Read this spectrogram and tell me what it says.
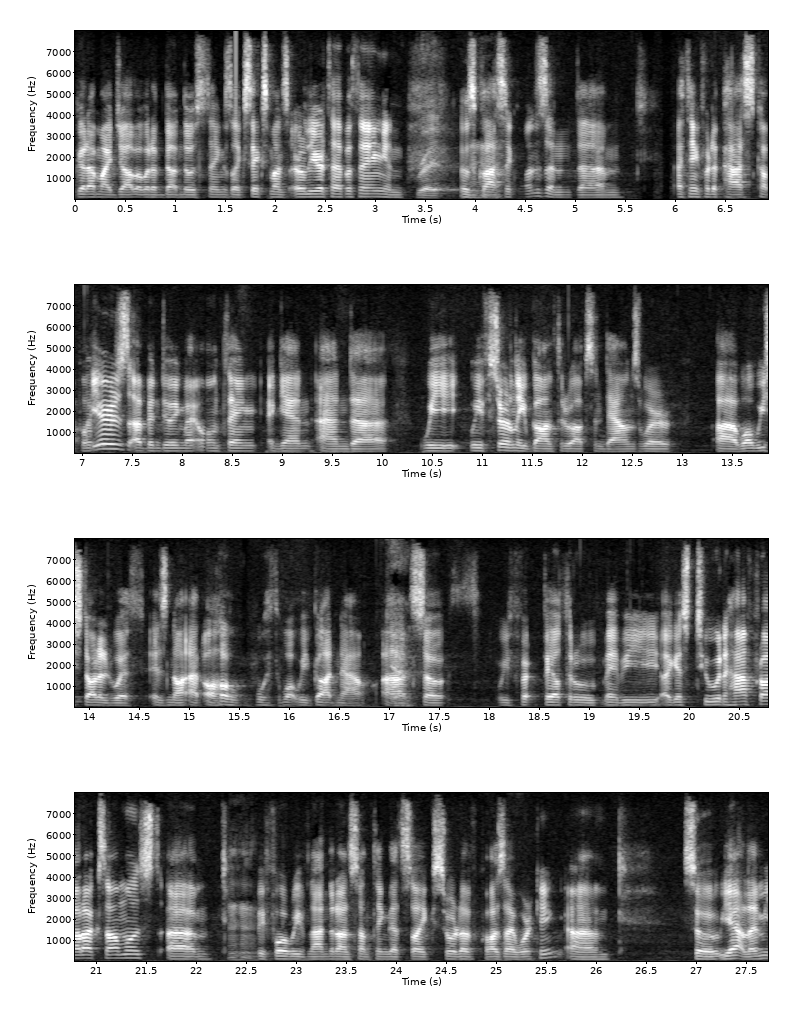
good at my job i would have done those things like six months earlier type of thing and Right. those classic ones. And um, I think for the past couple of years, I've been doing my own thing again, and uh, we we've certainly gone through ups and downs where uh, what we started with is not at all with what we've got now. Yeah. Um, so we f- failed through maybe I guess two and a half products almost um, before we've landed on something that's like sort of quasi working. Um, so yeah, let me.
